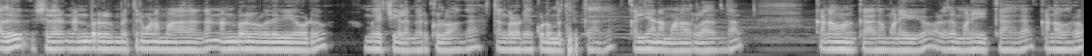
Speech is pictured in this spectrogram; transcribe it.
அது சிலர் நண்பர்கள் திருமணமாக இருந்தால் நண்பர்கள் உதவியோடு முயற்சிகளை மேற்கொள்வாங்க. தங்களுடைய குடும்பத்திற்காக கல்யாணமானவர்களாக இருந்தால் கணவனுக்காக மனைவியோ அல்லது மனைவிக்காக கணவரோ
